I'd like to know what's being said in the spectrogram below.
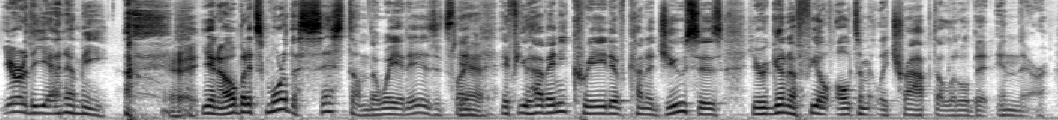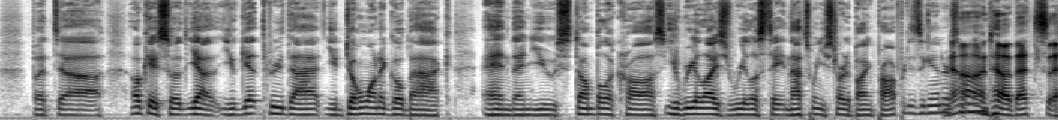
you're the enemy. Right. you know, but it's more the system, the way it is. It's like Yeah. if you have any creative kind of juices, you're gonna feel ultimately trapped a little bit in there. But uh, okay, so yeah, you get through that. You don't want to go back, and then you stumble across. You realize real estate, and that's when you started buying properties again, or No, something. no, that's uh,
